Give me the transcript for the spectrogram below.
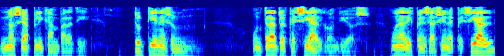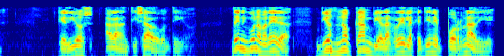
no se aplican para ti. Tú tienes un, un trato especial con Dios, una dispensación especial que Dios ha garantizado contigo. De ninguna manera, Dios no cambia las reglas que tiene por nadie,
